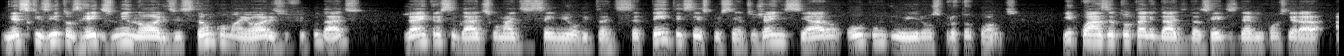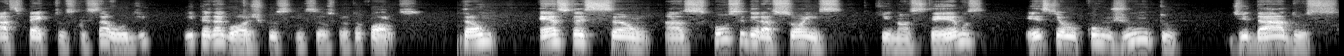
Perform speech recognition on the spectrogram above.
Nesse quesito, as redes menores estão com maiores dificuldades. Já entre as cidades com mais de 100 mil habitantes, 76% já iniciaram ou concluíram os protocolos. E quase a totalidade das redes devem considerar aspectos de saúde e pedagógicos em seus protocolos. Então, estas são as considerações que nós temos. Este é o conjunto de dados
